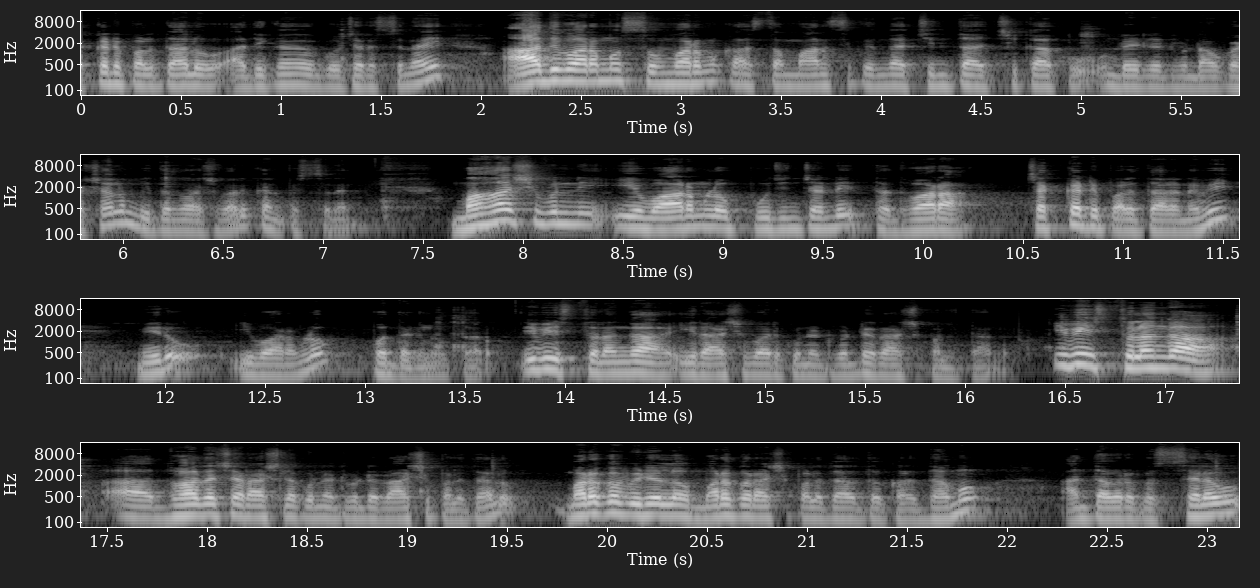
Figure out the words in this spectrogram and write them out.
చక్కటి ఫలితాలు అధికంగా గోచరిస్తున్నాయి. ఆదివారము సోమవారం కాస్త మానసికంగా చింత చికాకు ఉండేటటువంటి అవకాశాలు మిథున రాశి వారికి కనిపిస్తున్నాయి. మహాశివుణ్ణి ఈ వారంలో పూజించండి. తద్వారా చక్కటి ఫలితాలు అనేవి మీరు ఈ వారంలో పొందగలుగుతారు. ఇవి స్థూలంగా ఈ రాశి వారికి ఉన్నటువంటి రాశి ఫలితాలు. ఇవి స్థూలంగా ద్వాదశ రాశులకు ఉన్నటువంటి రాశి ఫలితాలు. మరొక వీడియోలో మరొక రాశి ఫలితాలతో కలుద్దాము. అంతవరకు సెలవు.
